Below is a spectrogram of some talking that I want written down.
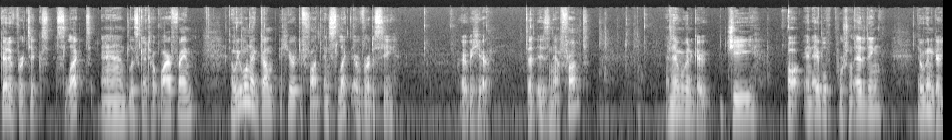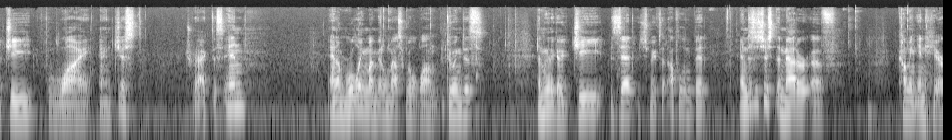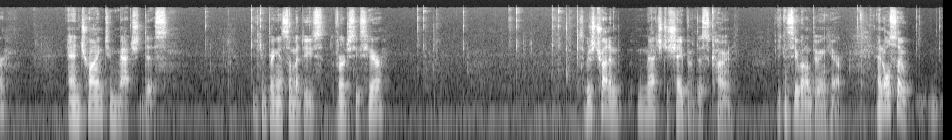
go to vertex select, and let's go into a wireframe, and we want to come here at the front and select a vertex over here that is in our front. And then we're going to go G, or enable proportional editing. Then we're going to go G, Y, and just drag this in. And I'm rolling my middle mouse wheel while I'm doing this. And I'm going to go G, Z, which moves that up a little bit. And this is just a matter of coming in here and trying to match this. You can bring in some of these vertices here. So we're just trying to match the shape of this cone. You can see what I'm doing here. And also,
